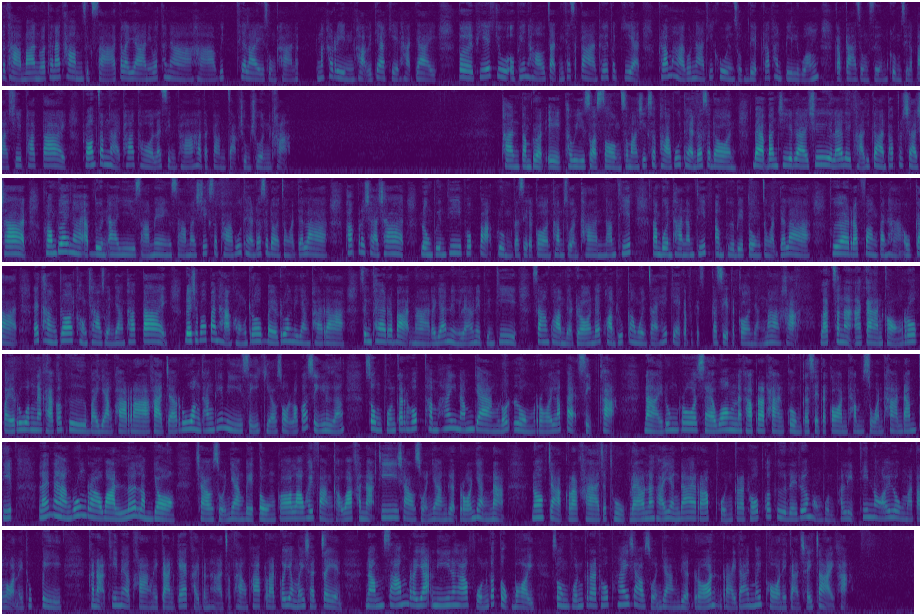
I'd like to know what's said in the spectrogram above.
สถาบันวัฒนธรรม ศึกษากัลยานิวัฒนา หาวิทยาลัยสงขลานครินค่ะ วิทยาเขตหาดใหญ่ เปิด PSU Open House จัดนิทรรศการเทิดพระเกียรติ พระมหากรุณาธิคุณสมเด็จพระพันปีหลวง กับการส่งเสริมกลุ่มศิลปาชีพภาคใต้ พร้อมจำหน่ายผ้าทอและสินค้าหัตถกรรมจากชุมชนค่ะ พันตำรวจเอกทวีสอดส่อง สมาชิกสภาผู้แทนราษฎร แบบบัญชีรายชื่อ และเลขาธิการพรรคประชาชาติ พร้อมด้วยนายอับดุลอายีสาเมงสมาชิกสภาผู้แทนราษฎรจังหวัดยะลาพรรคประชาชาติ ลงพื้นที่พบปะกลุ่มเกษตรกรทำสวนทานน้ำทิพย์ตำบลทานน้ำทิพย์อำเภอเบตงจังหวัดยะลา เพื่อรับฟังปัญหาโอกาส และทางรอดของชาวสวนยางภาคใต้ โดยเฉพาะปัญหาของโรคใบร่วงในยางพารา ซึ่งแพร่ระบาดมาระยะหนึ่งแล้วในพื้นที่ สร้างความเดือดร้อนและความทุกข์กังวลใจให้แก่กับเกษตรกรอย่างมากค่ะ ลักษณะอาการของโรคใบร่วงนะคะ ก็คือใบยางพาราค่ะ จะร่วงทั้งที่มีสีเขียวสดแล้วก็สีเหลือง ส่งผลกระทบทำให้น้ำยางลดลงร้อยละ 80 ค่ะนายรุ่งโรจน์แซว่องนะคะ ประธานกลุ่มเกษตรกรทำสวนทานน้ำทิพย์และนางรุ่งราวันเลิศลำยอง ชาวสวนยางเบตงก็เล่าให้ฟังค่ะว่าขณะที่ชาวสวนยางเดือดร้อนอย่างหนัก นอกจากราคาจะถูกแล้วนะคะ ยังได้รับผลกระทบก็คือในเรื่องของผลผลิตที่น้อยลงมาตลอดในทุกปี ขณะที่แนวทางในการแก้ไขปัญหาจากทางภาครัฐก็ยังไม่ชัดเจนน้ำซ้ำระยะนี้นะคะ ฝนก็ตกบ่อย ส่งผลกระทบให้ชาวสวนยางเดือดร้อน รายได้ไม่พอในการใช้จ่ายค่ะ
